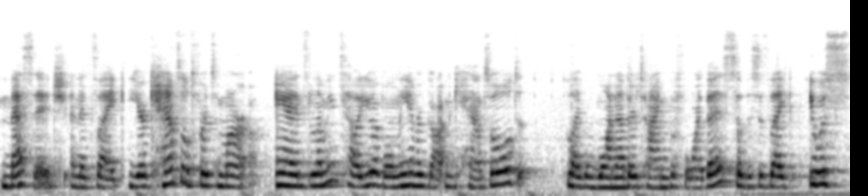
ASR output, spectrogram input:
message and it's like you're canceled for tomorrow. And let me tell you i've only ever gotten canceled like one other time before this. So this is like it was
